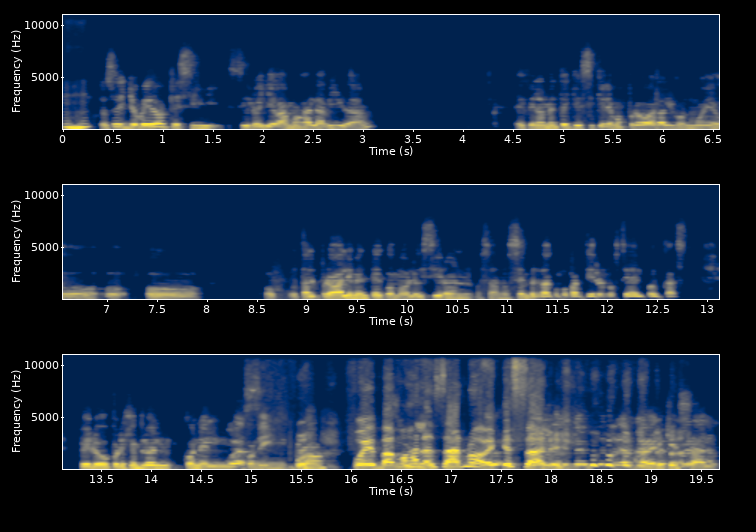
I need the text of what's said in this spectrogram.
Entonces yo veo que si, si lo llevamos a la vida, es finalmente que si queremos probar algo nuevo o, o, tal probablemente como lo hicieron, o sea, no sé en verdad cómo partieron ustedes el podcast, pero por ejemplo con el... Fue, vamos a lanzarnos a ver qué sale. a ver qué sale.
